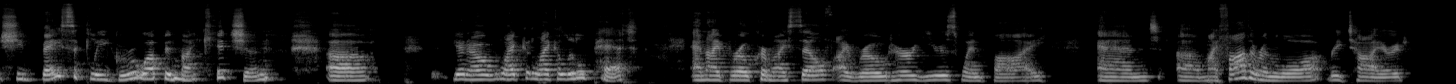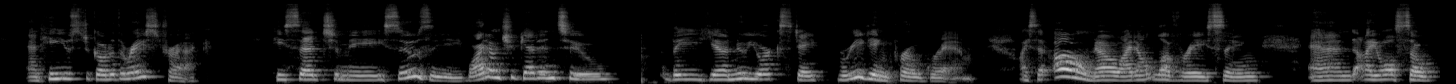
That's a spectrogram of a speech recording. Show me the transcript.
she basically grew up in my kitchen, uh, you know, like like a little pet. And I broke her myself. I rode her. Years went by, and uh, my father-in-law retired, and he used to go to the racetrack. He said to me, Susie, why don't you get into the uh, New York State breeding program? I said, Oh, no, I don't love racing. And I also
